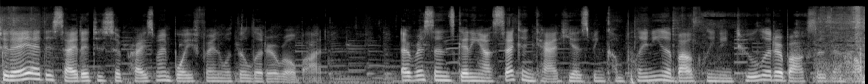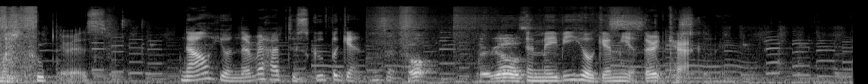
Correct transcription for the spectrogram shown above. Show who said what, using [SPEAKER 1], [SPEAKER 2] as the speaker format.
[SPEAKER 1] Today I decided to surprise my boyfriend with a litter robot. Ever since getting our second cat, he has been complaining about cleaning two litter boxes and how much poop there is. Now he'll never have to scoop again.
[SPEAKER 2] Oh, there he goes.
[SPEAKER 1] And maybe he'll get me a third cat.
